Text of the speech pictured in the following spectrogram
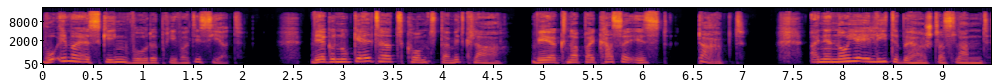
wo immer es ging, wurde privatisiert. Wer genug Geld hat, kommt damit klar. Wer knapp bei Kasse ist, darbt. Eine neue Elite beherrscht das Land,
